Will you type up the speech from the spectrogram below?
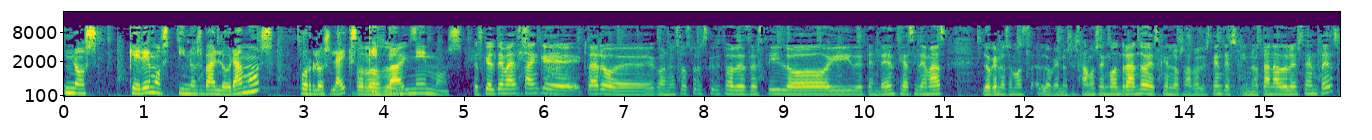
nos queremos y nos valoramos por los likes Por que likes. tenemos. Es que el tema está en que, claro, eh, con estos prescriptores de estilo y de tendencias y demás, lo que nos hemos, lo que nos estamos encontrando es que en los adolescentes y no tan adolescentes,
